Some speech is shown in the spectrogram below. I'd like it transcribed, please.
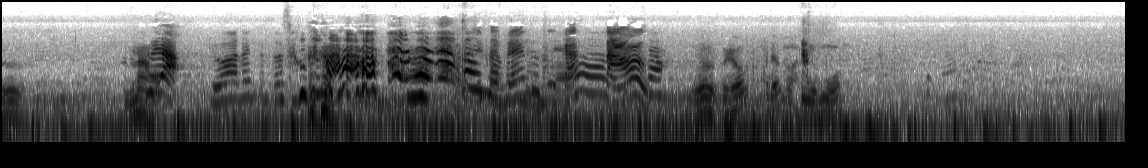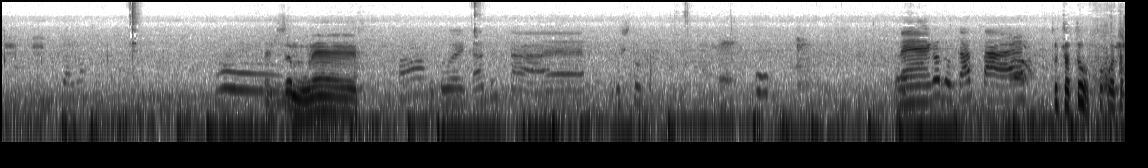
ừ. Màu. Thế à? Chưa, từ từ xuống. Chỉ là bé từ từ cá tao ừ có số có đỡ một cái múa Đấy, rất múa nè. Tôi cá tức tài Nè, có tụi cá tài tôi chặt tu có chặt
